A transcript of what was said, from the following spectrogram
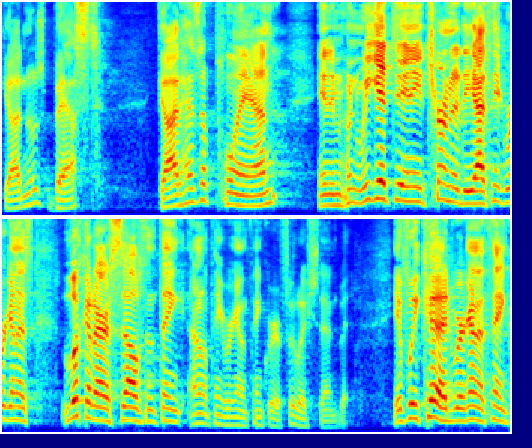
God knows best. God has a plan. And when we get to an eternity, I think we're going to look at ourselves and think, I don't think we're going to think we are foolish then, but if we could, we're going to think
